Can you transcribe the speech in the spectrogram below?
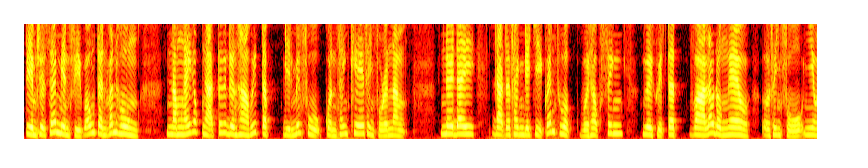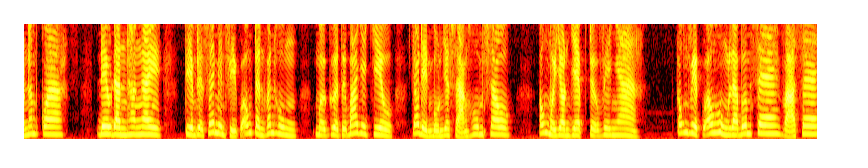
Tiệm sửa xe miễn phí của ông Trần Văn Hùng nằm ngay góc ngã tư đường Hà Huy Tập, Điện Biên Phủ, quận Thanh Khê, thành phố Đà Nẵng. Nơi đây đã trở thành địa chỉ quen thuộc với học sinh, người khuyết tật và lao động nghèo ở thành phố nhiều năm qua. Đều đặn hàng ngày, tiệm rửa xe miễn phí của ông Trần Văn Hùng mở cửa từ 3 giờ chiều cho đến 4 giờ sáng hôm sau. Ông mới dọn dẹp trở về nhà. Công việc của ông Hùng là bơm xe, vá xe,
